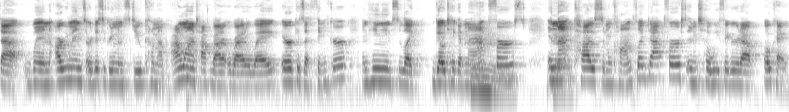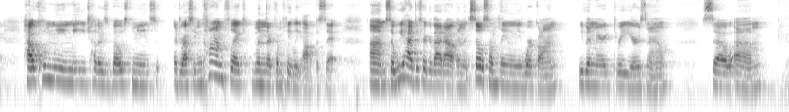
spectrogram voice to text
that when arguments or disagreements do come up, I want to talk about it right away. Eric is a thinker, and he needs to like go take a nap Mm. first, and Yeah. that caused some conflict at first until we figured out okay. How can we meet each other's both needs addressing conflict when they're completely opposite? Um, so we had to figure that out, and it's still something we work on. We've been married three years now, so um, Yeah.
